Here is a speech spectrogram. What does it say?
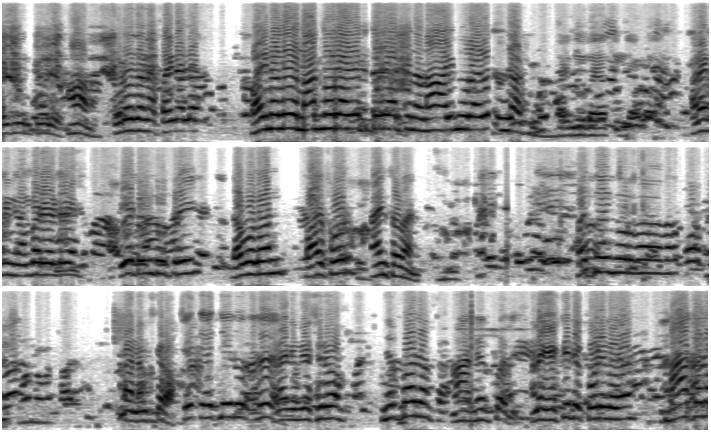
ಐದ್ನೂರು ಕೋಳಿ. ಹಾ. ಕೊಡೋದಣ್ಣ ಫೈನಲ್ ಫೈನಲ್ ನಾಲ್ಕನೂರ ಐವತ್ತು ಕೋಳಿ ಹಾಕ್ತೀನಿ ಅಣ್ಣ. ಐದ್ನೂರ ಐವತ್ತು ಒಂದು ಹಾಕ್ತೀನಿ. ಅಣ್ಣ ನಿಮ್ ನಂಬರ್ ಹೇಳ್ರಿ. Eight one two three double one five four nine seven ಹದಿನೈದು ಅಣ್ಣ ನಮಸ್ಕಾರ. ಅಣ್ಣ. ನಿಮ್ ಹೆಸರು? ನಿರ್ಪಾದ ಅಂತ. ಹಾ ನಿರ್ಪಾದ ಅಣ್ಣ ಎಷ್ಟಿದೆ ಕೋಳಿಗಳು? ನಾಲ್ಕದ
